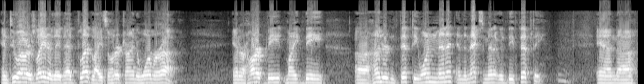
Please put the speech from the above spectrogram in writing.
and two hours later they'd had floodlights on her trying to warm her up. And her heartbeat might be uh, 151 minute, and the next minute would be 50. And uh,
